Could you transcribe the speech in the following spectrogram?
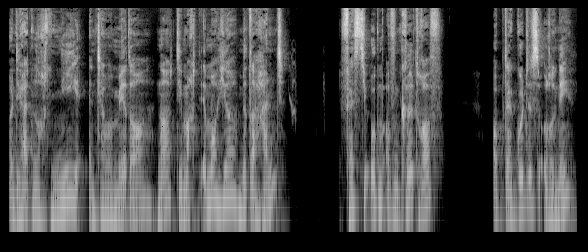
und die hat noch nie ein Thermometer, ne? Die macht immer hier mit der Hand, fest hier oben auf dem Grill drauf, ob der gut ist oder nicht.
